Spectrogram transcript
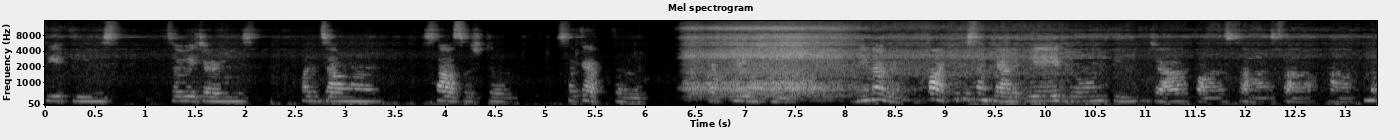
तेहतीस चव्वेचाळीस पंचावन्न सहासष्ट सत्याहत्तर अठ्ठ्याऐंशी आणि नव्या पहा किती संख्या आल्या? एक दोन तीन चार पाच सहा सात आठ नऊ.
